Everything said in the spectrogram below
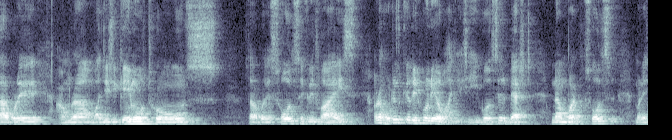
তারপরে আমরা বাজিয়েছি গেম অফ থ্রোনস তারপরে সোল স্যাক্রিফাইস আমরা হোটেল ক্যালিফোর্নিয়া বাজিয়েছি ইগলসের বেস্ট নাম্বার সোলস মানে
